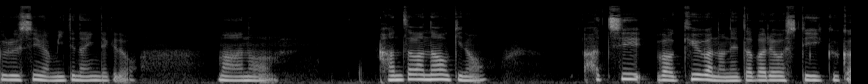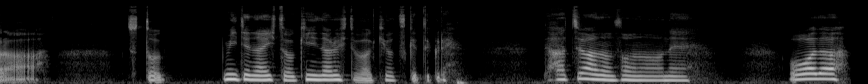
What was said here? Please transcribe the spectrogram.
くるシーンは見てないんだけどまああの半沢直樹の8話9話のネタバレをしていくからちょっと見てない人気になる人は気をつけてくれ。8話のそのね大和田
